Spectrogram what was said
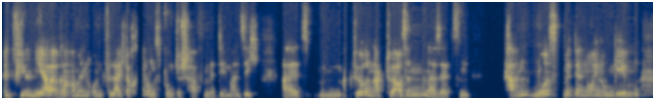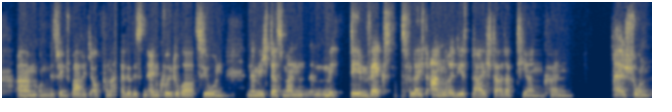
ein viel näher Rahmen und vielleicht auch Reibungspunkte schaffen, mit denen man sich als ähm, Akteurin, Akteur auseinandersetzen kann, muss mit der neuen Umgebung. Ähm, und deswegen sprach ich auch von einer gewissen Enkulturation, nämlich dass man mit dem wächst, was vielleicht andere, die es leichter adaptieren können, schon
